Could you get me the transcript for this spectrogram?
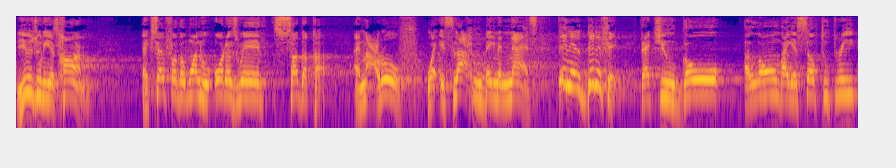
Usually it's harm. Except for the one who orders with sadaqah and ma'roof wa islah min nas. Then there's benefit that you go alone by yourself, two, three,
